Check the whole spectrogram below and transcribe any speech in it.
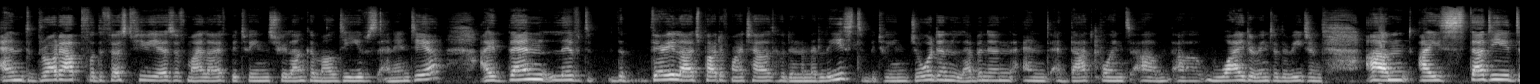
and brought up for the first few years of my life between Sri Lanka, Maldives, and India. I then lived the very large part of my childhood in the Middle East between Jordan, Lebanon, and at that point um, uh, wider into the region. Um, I studied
